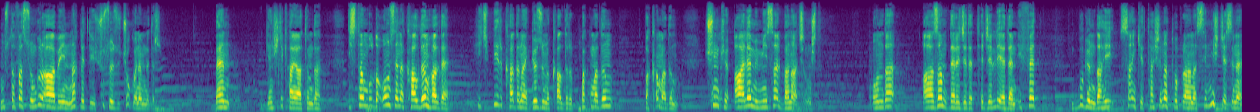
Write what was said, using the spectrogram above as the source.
Mustafa Sungur ağabeyin naklettiği şu sözü çok önemlidir. Ben gençlik hayatımda İstanbul'da on sene kaldığım halde hiçbir kadına gözümü kaldırıp bakmadım, bakamadım. Çünkü alemi misal bana açılmıştı. Onda azam derecede tecelli eden iffet, bugün dahi sanki taşına toprağına sinmişçesine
